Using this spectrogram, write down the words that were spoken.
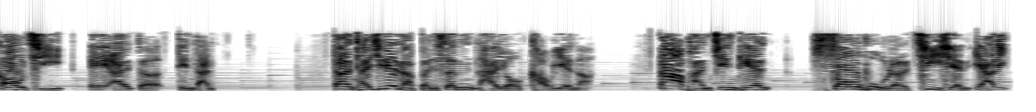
高级 AI 的订单。当然，台积电呢本身还有考验呢。大盘今天收复了季线压力，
